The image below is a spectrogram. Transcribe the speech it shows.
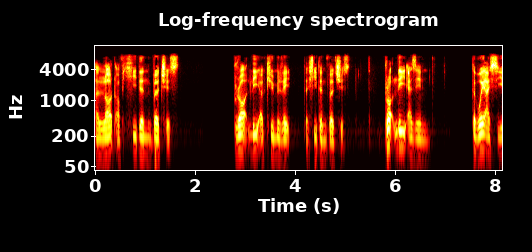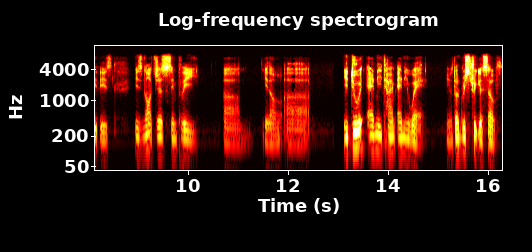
a lot of hidden virtues. Broadly accumulate the hidden virtues. Broadly, as in the way I see it is, is not just simply, um, you know, uh, you do it anytime, anywhere. You know, don't restrict yourself.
